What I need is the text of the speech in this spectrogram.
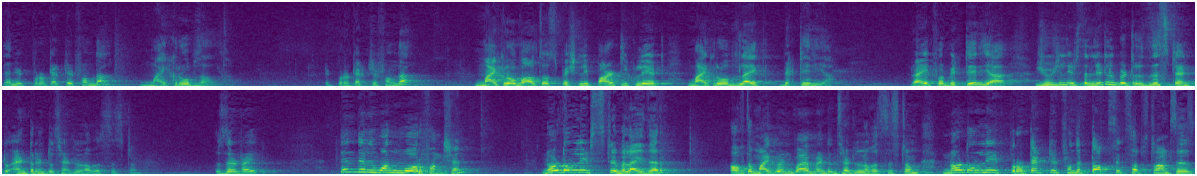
Then it protected from the microbes also. It protected from the microbe also, especially particulate microbes like bacteria. Right? For bacteria, usually it's a little bit resistant to enter into central nervous system. Is that right? Then there is one more function. Not only it's stabilizer of the microenvironment in central nervous system, not only it protected from the toxic substances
